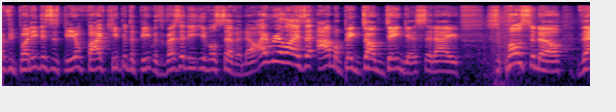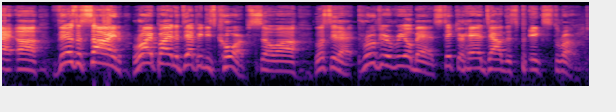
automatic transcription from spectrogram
everybody? This is Beatle5 keeping the beat with Resident Evil 7. Now, I realize that I'm a big dumb dingus, and I'm supposed to know that uh, there's a sign right by the deputy's corpse. So, uh, let's see that. Prove you're a real man. Stick your hand down this pig's throat.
